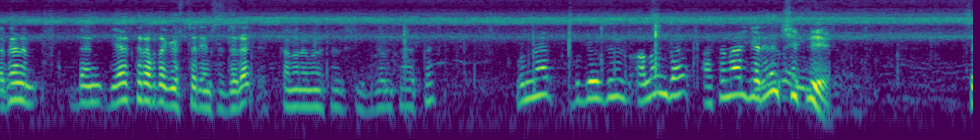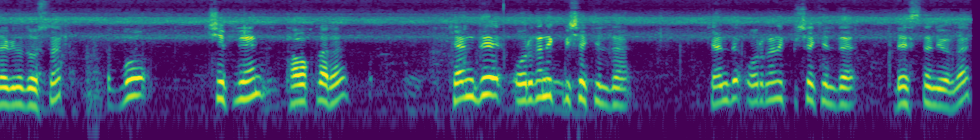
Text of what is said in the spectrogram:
Efendim ben diğer tarafı da göstereyim sizlere. Kameramanı görüntülerde. Bunlar bu gördüğünüz alan da Hasan Algeri'nin çiftliği. Sevgili dostlar. Bu çiftliğin tavukları kendi organik bir şekilde kendi organik bir şekilde besleniyorlar.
